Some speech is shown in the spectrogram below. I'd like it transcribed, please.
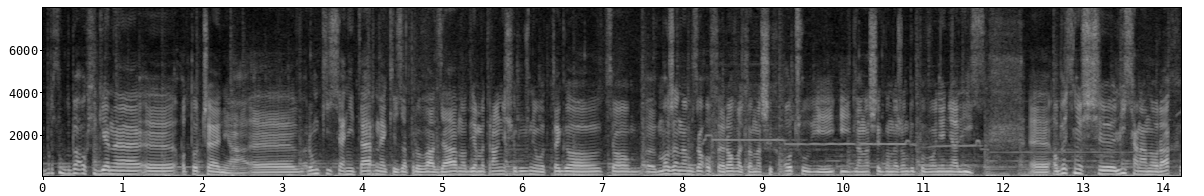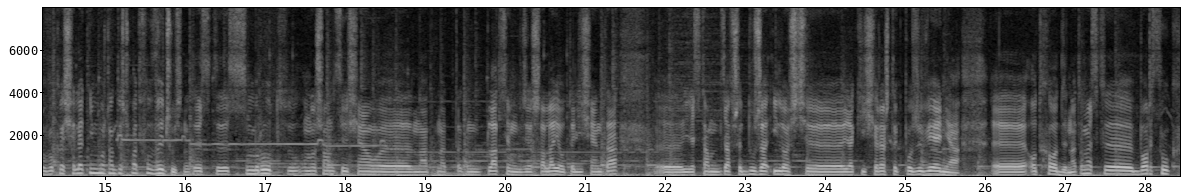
Borsuk dba o higienę e, otoczenia. E, warunki sanitarne, jakie zaprowadza, no, diametralnie się różnią od tego, co e, może nam zaoferować dla naszych oczu i, i dla naszego narządu powonienia lis. Obecność lisa na norach w okresie letnim można dość łatwo wyczuć. No, to jest smród unoszący się nad, nad takim placem, gdzie szaleją te lisięta. Jest tam zawsze duża ilość jakichś resztek pożywienia, odchody. Natomiast borsuk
